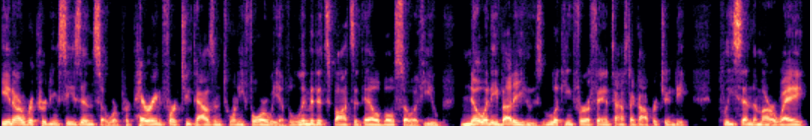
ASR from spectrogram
in our recruiting season, so we're preparing for 2024. We have limited spots available, so if you know anybody who's looking for a fantastic opportunity, please send them our way.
